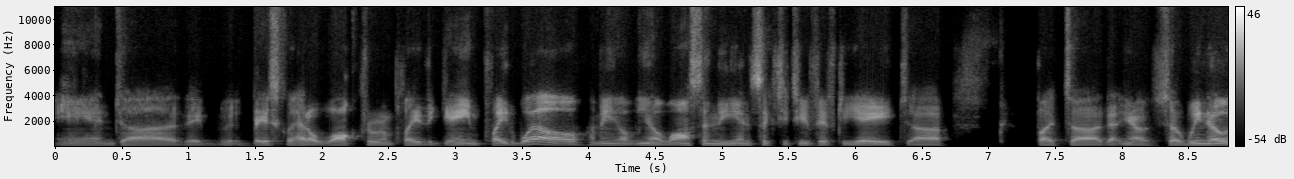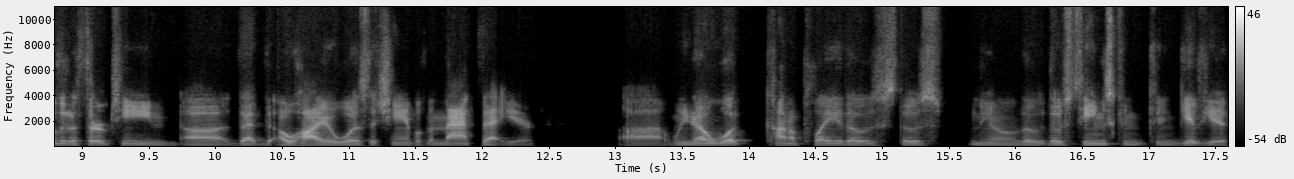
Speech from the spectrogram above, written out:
And uh, they basically had a walk through and played the game. Played well. I mean, you know, lost in the end 62 58. Uh, but uh, that, you know, so we know that a 13, uh, that Ohio was the champ of the MAC that year. Uh, we know what kind of play those those you know th- those teams can can give you.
